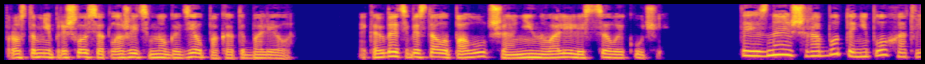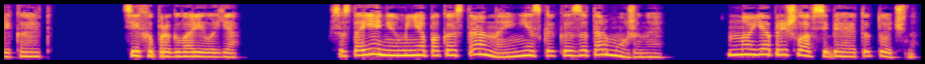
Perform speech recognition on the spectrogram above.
Просто мне пришлось отложить много дел, пока ты болела. И когда тебе стало получше, они навалились целой кучей. «Ты знаешь, работа неплохо отвлекает», — тихо проговорила я. «Состояние у меня пока странное и несколько заторможенное. Но я пришла в себя, это точно.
